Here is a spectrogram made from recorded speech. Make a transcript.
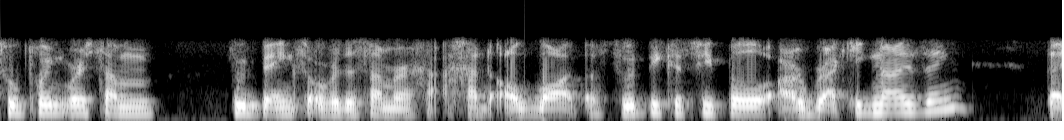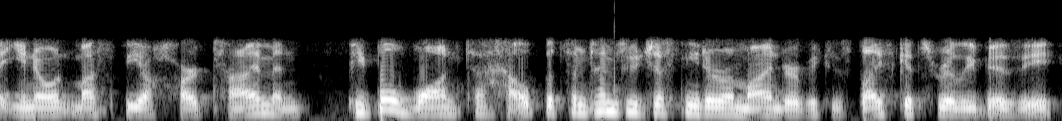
to a point where some food banks over the summer had a lot of food because people are recognizing that you know it must be a hard time and people want to help, but sometimes we just need a reminder because life gets really busy.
